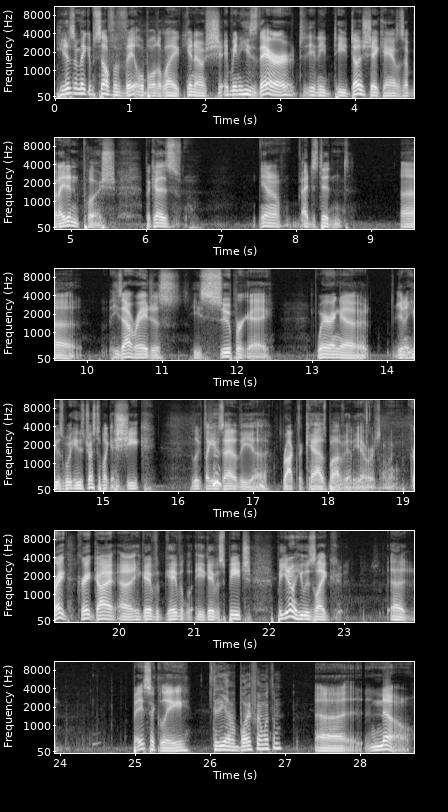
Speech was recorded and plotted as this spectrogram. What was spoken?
he doesn't make himself available to like you know. Sh- I mean, he's there to, and he he does shake hands and stuff, but I didn't push because you know I just didn't. Uh, he's outrageous. He's super gay, wearing a you know he was he was dressed up like a sheik. He looked like he was out of the uh, Rock the Casbah video or something. Great, great guy. Uh, he gave gave he gave a speech, but you know he was like, uh, basically. Did he have a boyfriend with him? Uh, no,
